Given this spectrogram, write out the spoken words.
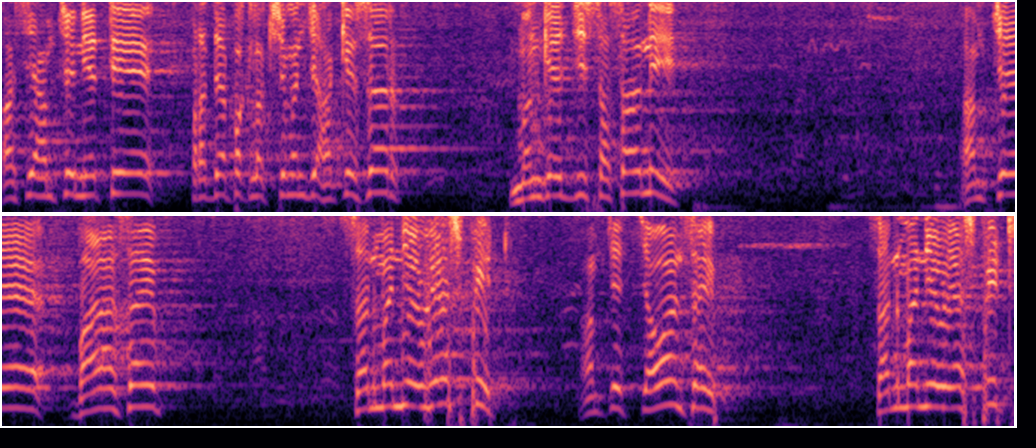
असे आमचे नेते प्राध्यापक लक्ष्मणजी हाके सर मंगेशजी ससाने आमचे बाळासाहेब सन्मान्य व्यासपीठ आमचे चव्हाण साहेब सन्मान्य व्यासपीठ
